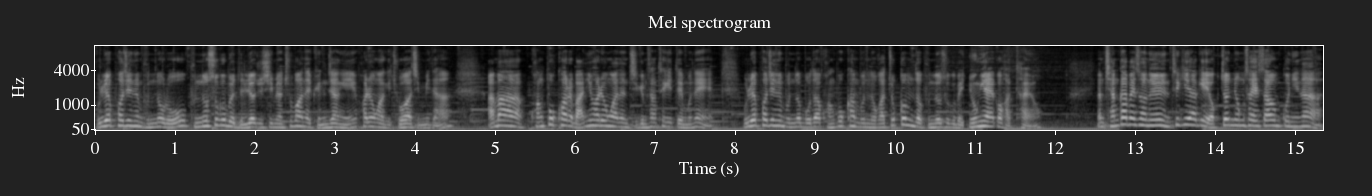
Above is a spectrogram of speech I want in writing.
울려 퍼지는 분노로 분노 수급을 늘려주시면 초반에 굉장히 활용하기 좋아집니다. 아마 광폭화를 많이 활용하는 지금 상태이기 때문에 울려 퍼지는 분노보다 광폭한 분노가 조금 더 분노 수급에 용이할 것 같아요. 장갑에서는 특이하게 역전 용사의 싸움꾼이나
